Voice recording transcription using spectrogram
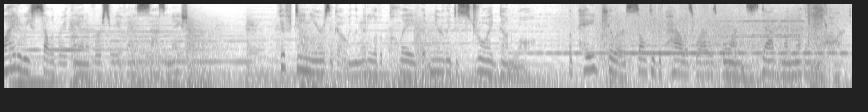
Why do we celebrate the anniversary of an assassination? Fifteen years ago, in the middle of a plague that nearly destroyed Dunwall, a paid killer assaulted the palace where I was born and stabbed my mother in the heart.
